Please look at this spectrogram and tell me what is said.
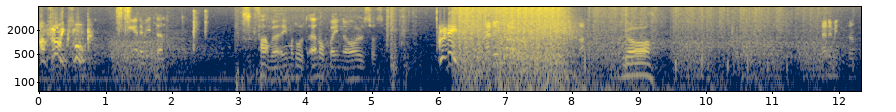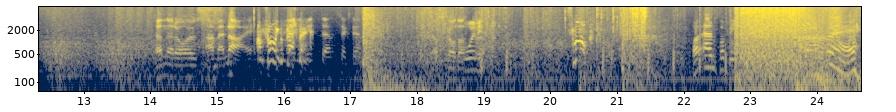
I'm throwing smoke. Ingen i mitten. Så Fan vad jag aimar dåligt. En hoppar in i A-huset alltså. Grenade. Är det bra. En i mitten. En är i A-hus. Ja men nej. I'm throwing a En i flashbang. mitten. 61. Jag skadad. Två i mitten. Smoke. Ja, en på B. Nej!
